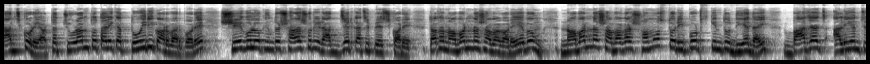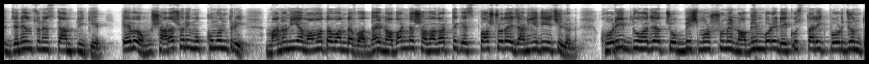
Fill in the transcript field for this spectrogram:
কাজ করে, অর্থাৎ চূড়ান্ত তালিকা তৈরি করবার পরে সেগুলো কিন্তু সরাসরি রাজ্যের কাছে পেশ করে তথা নবান্ন সভাঘরে এবং নবান্ন সভাগার সমস্ত রিপোর্টস কিন্তু দিয়ে দেয় বাজাজ আলিয়েন্স জেনেন্সুনেন্স কোম্পানিকে এবং সরাসরি মুখ্যমন্ত্রী মাননীয় মমতা বন্দ্যোপাধ্যায় নবান্ন সভাঘর থেকে স্পষ্টতায় জানিয়ে দিয়েছিলেন। খরিফ দু হাজার চব্বিশ মরশুমে নভেম্বরের একুশ তারিখ পর্যন্ত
